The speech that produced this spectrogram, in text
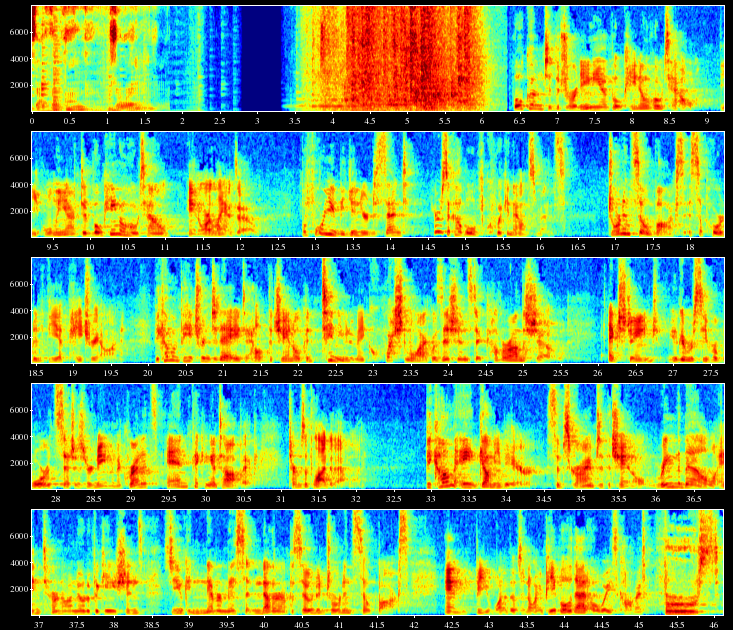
Cyberpunk Jordan. Welcome to the Jordania Volcano Hotel, the only active volcano hotel in Orlando. Before you begin your descent, here's a couple of quick announcements. Jordan Soapbox is supported via Patreon. Become a patron today to help the channel continue to make questionable acquisitions to cover on the show. In exchange, you can receive rewards such as your name in the credits and picking a topic. Terms apply to that one. Become a gummy bear. Subscribe to the channel, ring the bell, and turn on notifications so you can never miss another episode of Jordan's Soapbox. And be one of those annoying people that always comment first.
